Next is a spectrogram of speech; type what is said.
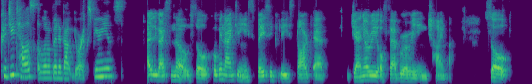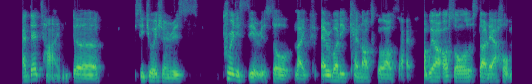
could you tell us a little bit about your experience? As you guys know, so COVID nineteen is basically start at January or February in China. So at that time, the situation is pretty serious. So like everybody cannot go outside we are also study at home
